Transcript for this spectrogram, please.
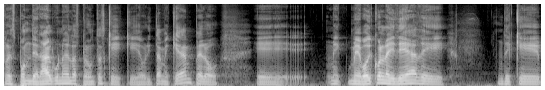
responderá alguna de las preguntas que, que ahorita me quedan, pero eh, me, me voy con la idea de, de que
